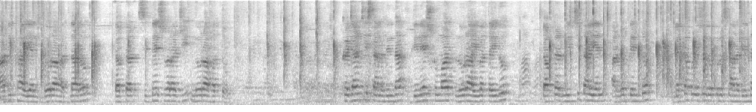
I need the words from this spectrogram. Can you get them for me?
ರಾಧಿಕಾ ಎನ್ ನೂರ ಹದಿನಾರು ಡಾಕ್ಟರ್ ಸಿದ್ದೇಶ್ವರ ಜಿ ನೂರ ಹತ್ತು. ಖಜಾಂಚಿ ಸ್ಥಾನದಿಂದ ದಿನೇಶ್ ಕುಮಾರ್ ನೂರ ಐವತ್ತೈದು, ಡಾಕ್ಟರ್ ನಿಶ್ಚಿತಾ ಎನ್ ಅರವತ್ತೆಂಟು, ಲೆಕ್ಕ ಪರಿಶೋಧಕರು ಸ್ಥಾನದಿಂದ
